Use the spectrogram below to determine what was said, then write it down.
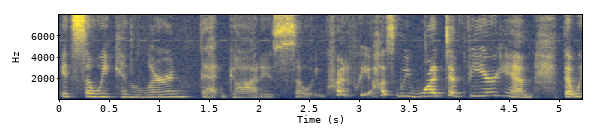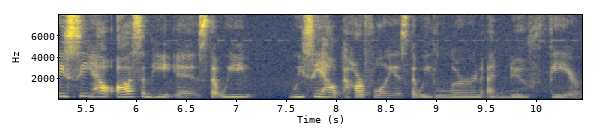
It's so we can learn that God is so incredibly awesome. We want to fear Him, that we see how awesome He is, that we, we see how powerful He is, that we learn a new fear.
